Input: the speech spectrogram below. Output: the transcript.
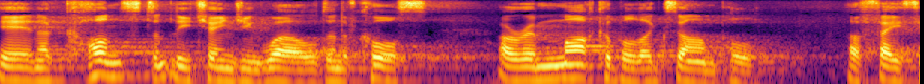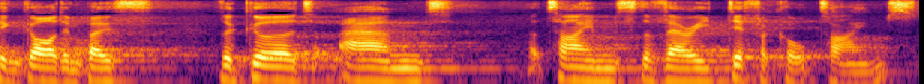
in a constantly changing world, and of course, a remarkable example of faith in God in both the good and at times the very difficult times.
